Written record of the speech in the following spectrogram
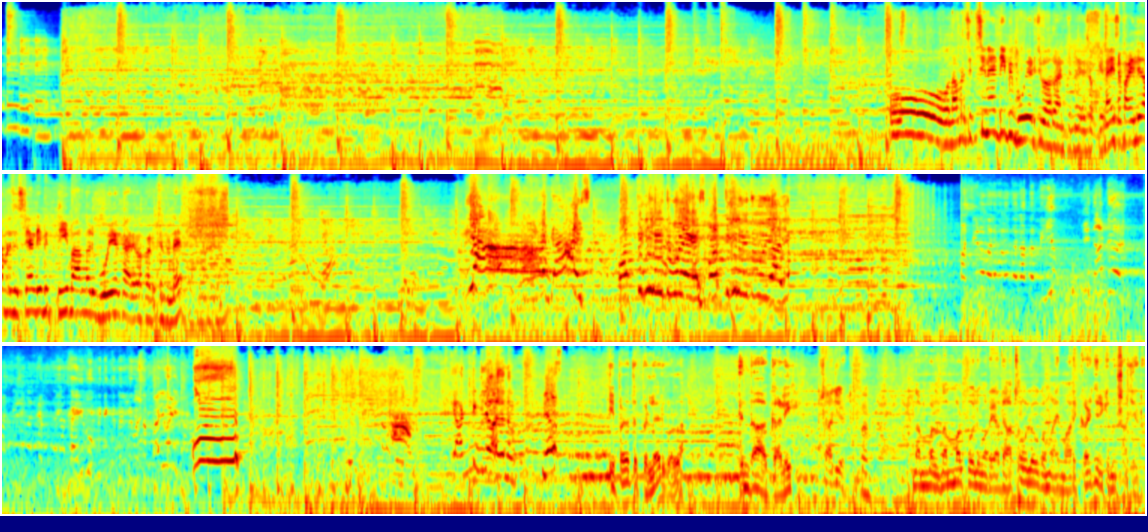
ഓ നമ്മൾ സിക്സ്റ്റി നയൻ ഡി ബി ബൂയി അടിച്ച് വേറെ കാണിച്ചിട്ടുണ്ട് ഗൈസ് ഓക്കെ നൈസ് ഫൈനലി നമ്മുടെ സിക്സ്റ്റി നയൻ ഡി ബി തീ പാർന്ന ഒരു ബൂയും കാര്യങ്ങളൊക്കെ അടിച്ചിട്ടുണ്ട്. പത്ത് കിലോ ഇത് പോയാ പത്ത് കിലോ ഇത് പോയാ ഓ! രണ്ട് കിലോ ആയിരുന്നു ഇപ്പോഴത്തെ പിള്ളേർ കൊള്ളാം. എന്താ കളി? ഷാജിയേട്ട് നമ്മൾ നമ്മൾ പോലും അറിയാതെ അധോലോകമായി മാറി കഴിഞ്ഞിരിക്കുന്നു ഷാജിയേട്ട്.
